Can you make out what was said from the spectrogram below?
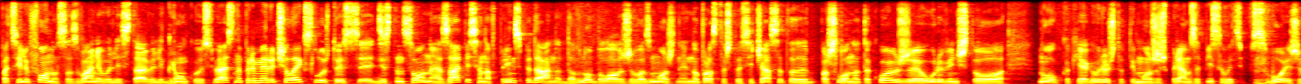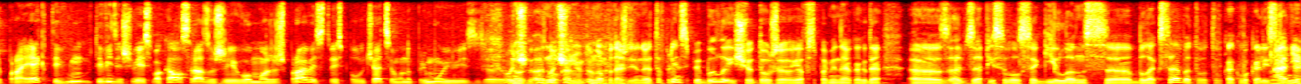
по телефону созванивались, ставили громкую связь, например, и человек слушает. То есть э, дистанционная запись, она, в принципе, да, она давно была уже возможной, но просто что сейчас это пошло на такой уже уровень, что, ну, как я говорю, что ты можешь прям записывать в свой же проект, ты, ты видишь весь вокал, сразу же его можешь править, то есть получать его напрямую из... Э, очень, ну, очень ну, как, ну, подожди, но это, в принципе, было еще тоже, я вспоминаю, когда э, записывался Гиллан с э, Black Sabbath, вот как вокалист, они,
